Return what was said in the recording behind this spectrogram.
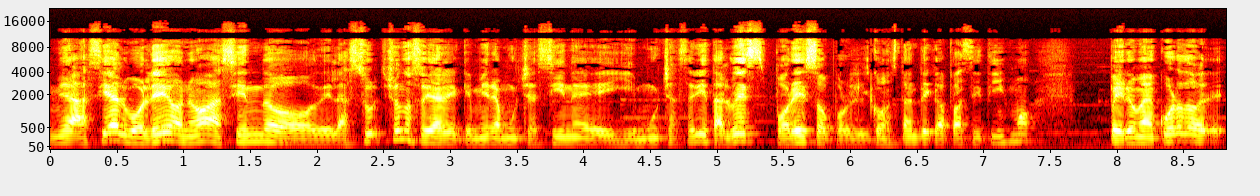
mira, hacía el voleo, ¿no? Haciendo del azul. Yo no soy alguien que mira mucha cine y muchas series, tal vez por eso, por el constante capacitismo. Pero me acuerdo eh,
